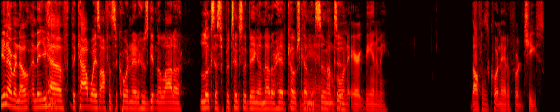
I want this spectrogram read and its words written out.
you never know. And then you mm-hmm. have the Cowboys offensive coordinator who's getting a lot of looks as potentially being another head coach coming Man, soon I'm too. going to Eric Bieniemy. the offensive coordinator for the Chiefs.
